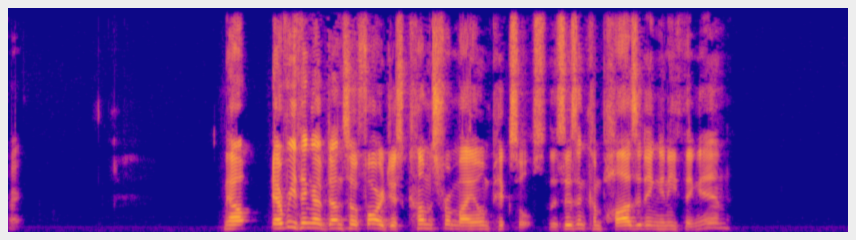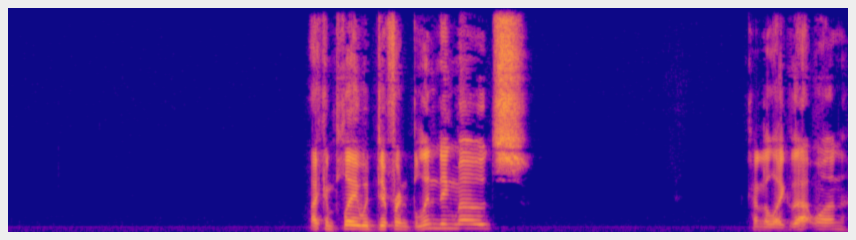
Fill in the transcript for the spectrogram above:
Right. Now, everything I've done so far just comes from my own pixels. This isn't compositing anything in. I can play with different blending modes, kind of like that one.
